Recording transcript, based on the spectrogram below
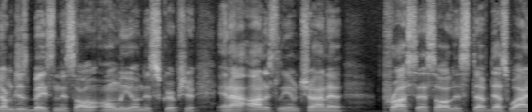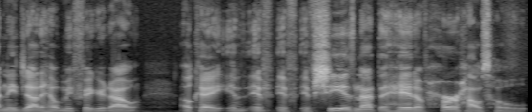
i'm just basing this all only on this scripture. And i honestly am trying to process all this stuff. That's why i need y'all to help me figure it out. Okay if if if, if she is not the head of her household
